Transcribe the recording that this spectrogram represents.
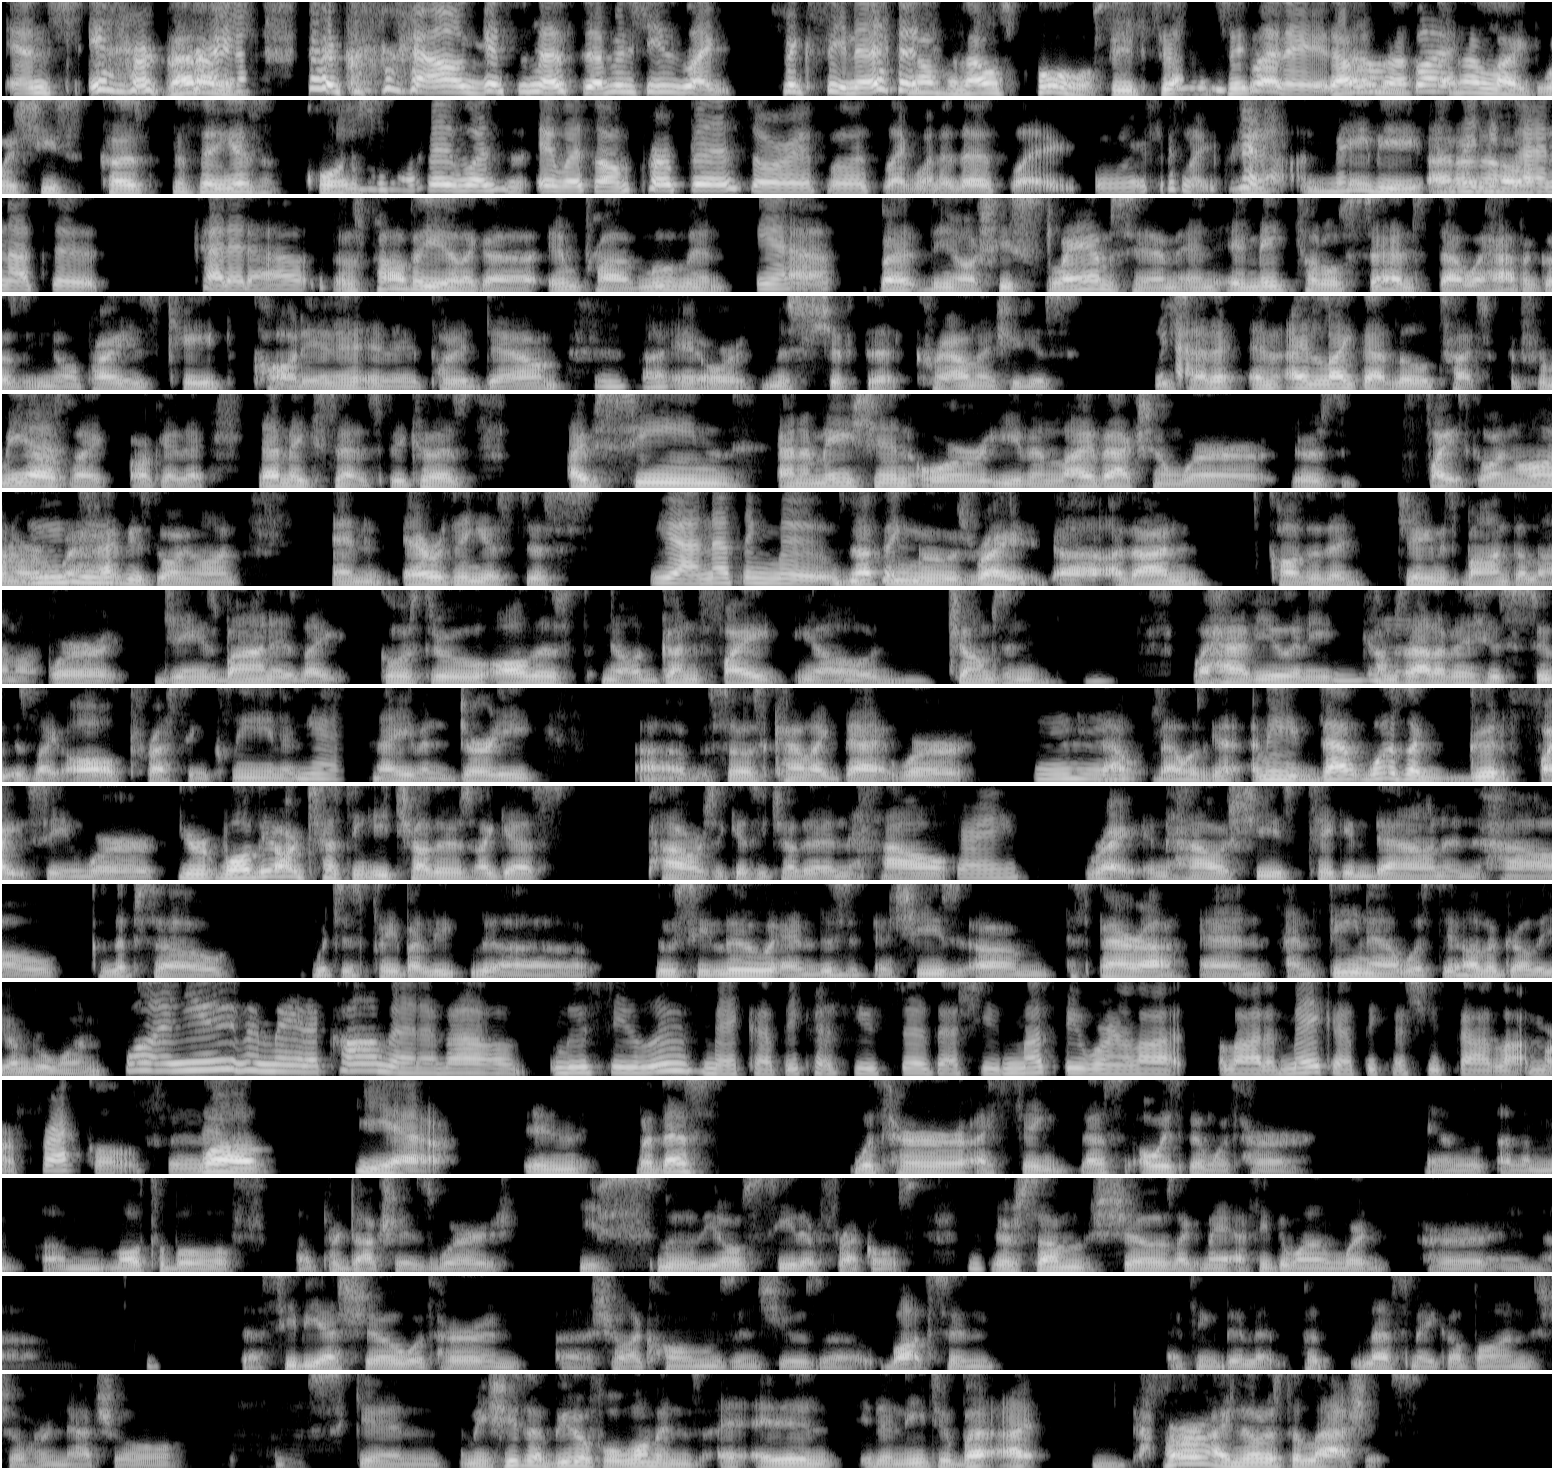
and, she, and her That crown, her crown gets messed up, and she's like fixing it. No, but that was cool. See, see, that was see funny. that, That was I, like, that I liked when she's because the thing is, of course, if it was it was on purpose or if it was like one of those like fix my crown. maybe I don't they know. decided not to cut it out. It was probably like a improv movement Yeah. but you know she slams him and it made total sense that would happen because you know probably his cape caught in it and it put it down uh, and- or it misshift the crown and she just reset it and i like that little touch but for me i was like okay that that makes sense because i've seen animation or even live action where there's fights going on or what Mhm. have you's going on and everything is just yeah, nothing moves. nothing moves right uh, adan calls it the james bond dilemma where james bond is like goes through all this you know gunfight you know jumps and what have you and he Mhm. comes out of it his suit is like all pressed and clean and Yeah. not even dirty uh, so it's kind of like that where Mhm. that that was good i mean that was a good fight scene where you're well they are testing each other's i guess powers against each other and how Strength. right and how she's taken down and how Kalypso, which is played by uh, Lucy Liu, and this and she's um, Hespera, and Anthena was the other girl, the younger one. Well, and you even made a comment about Lucy Liu's makeup because you said that she must be wearing a lot, a lot of makeup because she's got a lot more freckles. than that. Well, yeah, in but that's with her. I think that's always been with her, and, and um, um, multiple uh, productions where you're smooth. You don't see the freckles. Mhm. There's some shows like I think the one where her and uh, the CBS show with her and uh, Sherlock Holmes, and she was uh, Watson. I think they let put less makeup on to show her natural skin. I mean, she's a beautiful woman. I, I didn't, it didn't need to, but I, her, I noticed the lashes.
